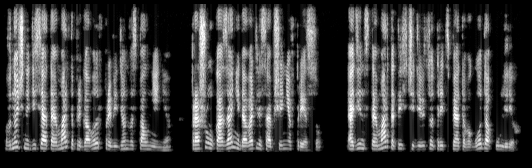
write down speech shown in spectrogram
В ночь на 10 марта приговор проведен в исполнение. Прошу указаний давать ли сообщения в прессу. 11 марта 1935 года. Ульрих.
